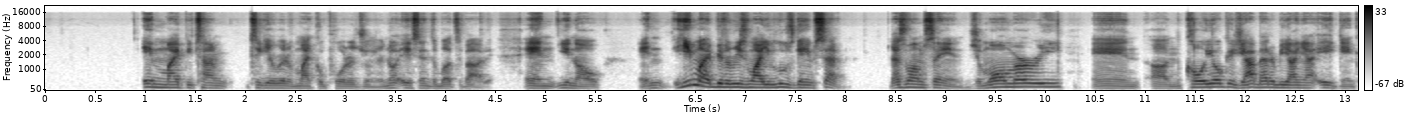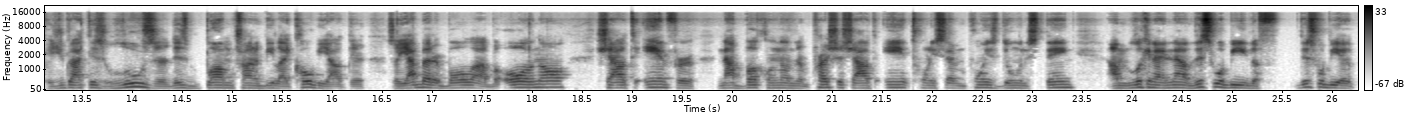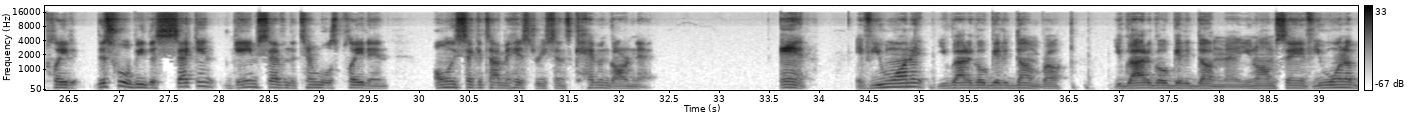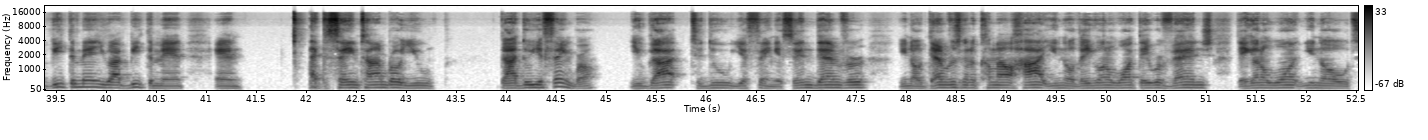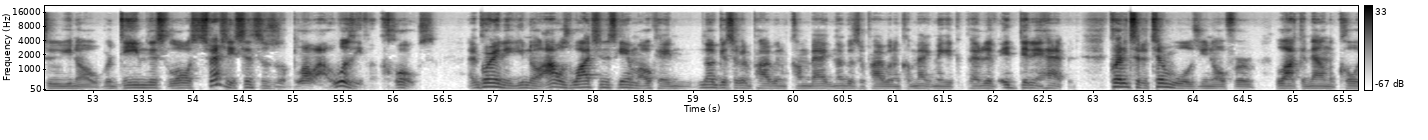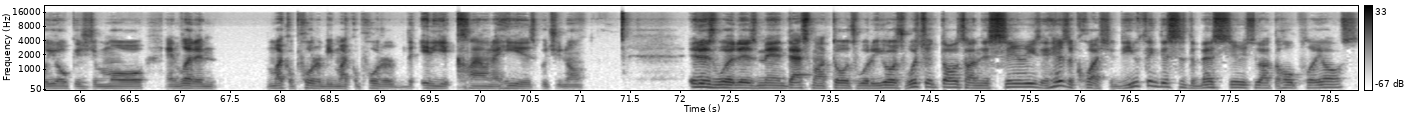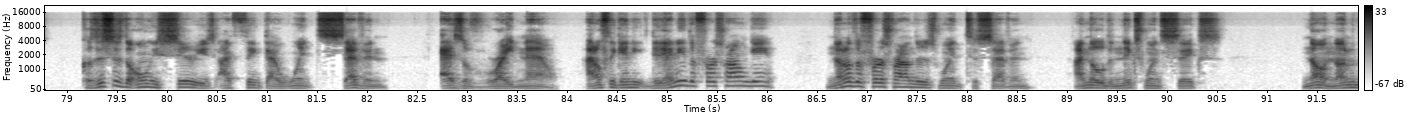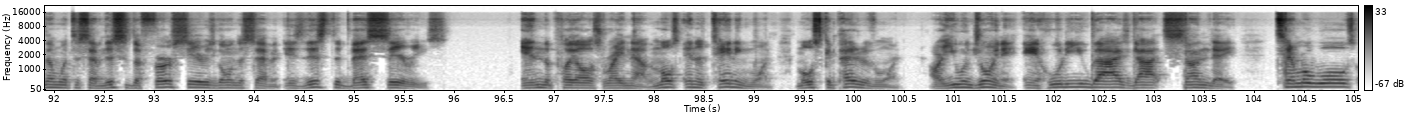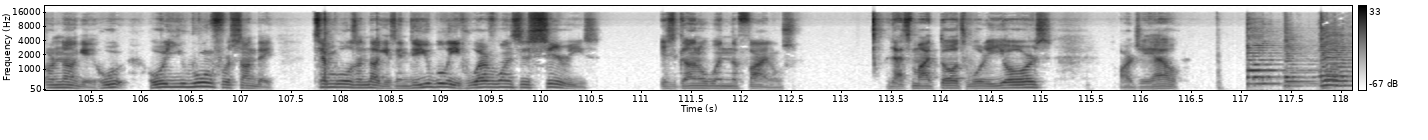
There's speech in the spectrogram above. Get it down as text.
It might be time to get rid of Michael Porter Jr. No ifs, ands, or buts about it. And you know, and he might be the reason why you lose Game Seven. That's what I'm saying. Jamal Murray and uh, Nikola Jokic, y'all better be on your A game because you got this loser, this bum trying to be like Kobe out there. So y'all better ball out. But all in all, Shout out to Ant for not buckling under pressure. Shout out to Ant, 27 points, doing his thing. I'm looking at it now. This will be the this will be a played. This will be the second game seven the Timberwolves played in, only second time in history since Kevin Garnett. And if you want it, you got to go get it done, bro. You got to go get it done, man. You know what I'm saying? If you want to beat the man, you got to beat the man. And at the same time, bro, you got to do your thing, bro. You got to do your thing. It's in Denver. You know, Denver's gonna come out hot. You know, they're gonna want their revenge. They're gonna want, you know, to, you know, redeem this loss, especially since it was a blowout. It wasn't even close. And granted, you know, I was watching this game. Okay, Nuggets are gonna probably gonna come back. Nuggets are probably gonna come back, make it competitive. It didn't happen. Credit to the Timberwolves, you know, for locking down the Cole Jamal, and letting Michael Porter be Michael Porter, the idiot clown that he is. But you know, it is what it is, man. That's my thoughts. What are yours? What's your thoughts on this series? And here's a question: Do you think this is the best series throughout the whole playoffs? Because this is the only series I think that went seven as of right now. I don't think any did any of the first round game. None of the first rounders went to seven. I know the Knicks went six. No, none of them went to seven. This is the first series going to seven. Is this the best series in the playoffs right now? The most entertaining one, most competitive one. Are you enjoying it? And who do you guys got Sunday? Timberwolves or Nugget? Who who are you rooting for Sunday? Timberwolves or Nuggets? And do you believe whoever wins this series is gonna win the finals? That's my thoughts. What are yours? RJ out. Thank you.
